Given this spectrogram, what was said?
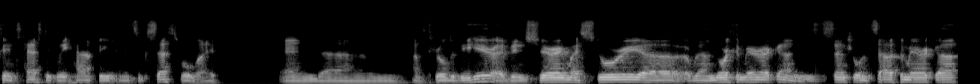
fantastically happy and successful life. And um, I'm thrilled to be here. I've been sharing my story uh, around North America and Central and South America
